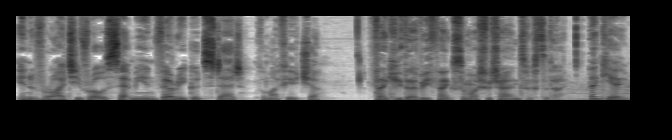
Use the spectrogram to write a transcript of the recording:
in a variety of roles set me in very good stead for my future. Thank you, Debbie. Thanks so much for chatting to us today. Thank you.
